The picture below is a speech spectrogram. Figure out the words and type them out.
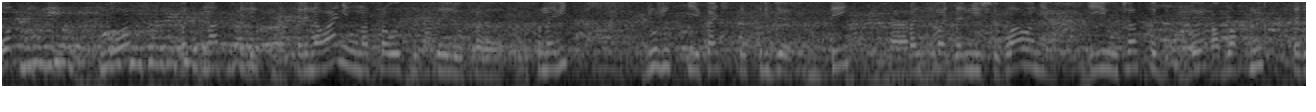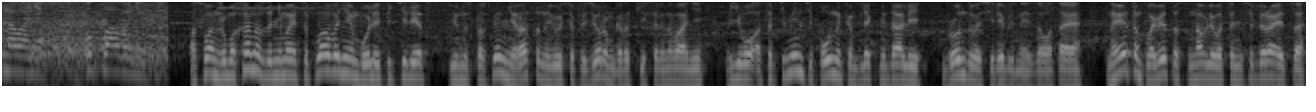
от 5 до 18 лет. Соревнования у нас проводятся с целью установить дружеские качества среди детей, э, развивать дальнейшее плавание и участвовать в областных соревнованиях по плаванию. Аслан Жумаханов занимается плаванием более пяти лет. Юный спортсмен не раз становился призером городских соревнований. В его ассортименте полный комплект медалей – бронзовая, серебряная и золотая. На этом пловец останавливаться не собирается.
